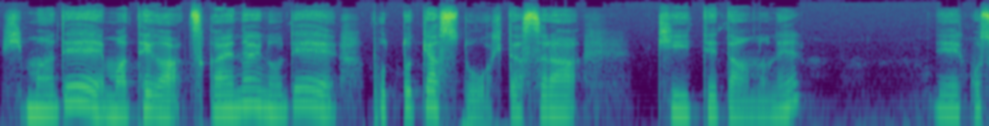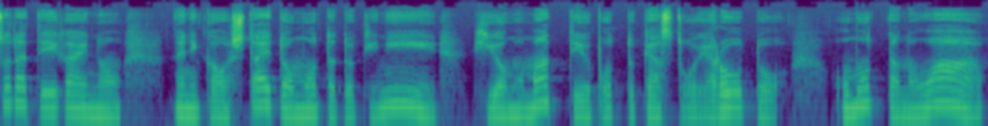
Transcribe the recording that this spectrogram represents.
暇で、まあ、手が使えないのでポッドキャストをひたすら聞いてたのね。で子育て以外の何かをしたいと思った時に「ひよママ」っていうポッドキャストをやろうと思ったのは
